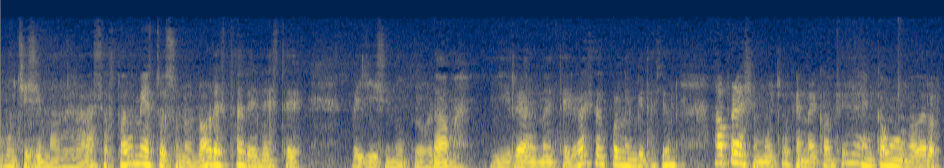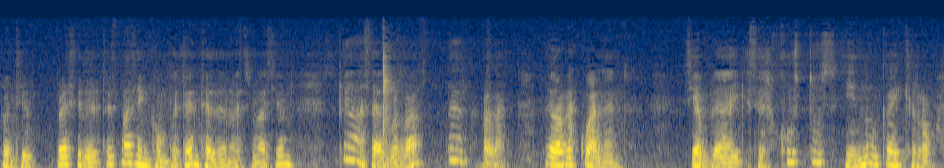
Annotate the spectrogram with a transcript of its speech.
Muchísimas gracias. Para mí esto es un honor estar en este bellísimo programa. Y realmente gracias por la invitación. Aprecio mucho que me consideren como uno de los presidentes más incompetentes de nuestra nación. ¿Qué hacer, verdad? Es verdad. Pero recuerden, siempre hay que ser justos y nunca hay que robar.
